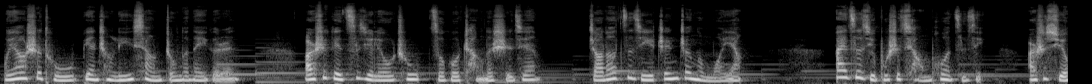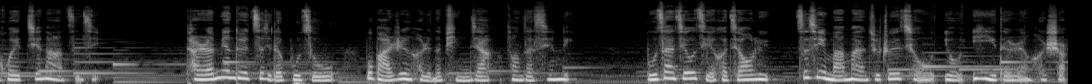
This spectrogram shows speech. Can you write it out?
不要试图变成理想中的那个人，而是给自己留出足够长的时间，找到自己真正的模样。爱自己不是强迫自己，而是学会接纳自己，坦然面对自己的不足，不把任何人的评价放在心里，不再纠结和焦虑，自信满满去追求有意义的人和事儿。”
